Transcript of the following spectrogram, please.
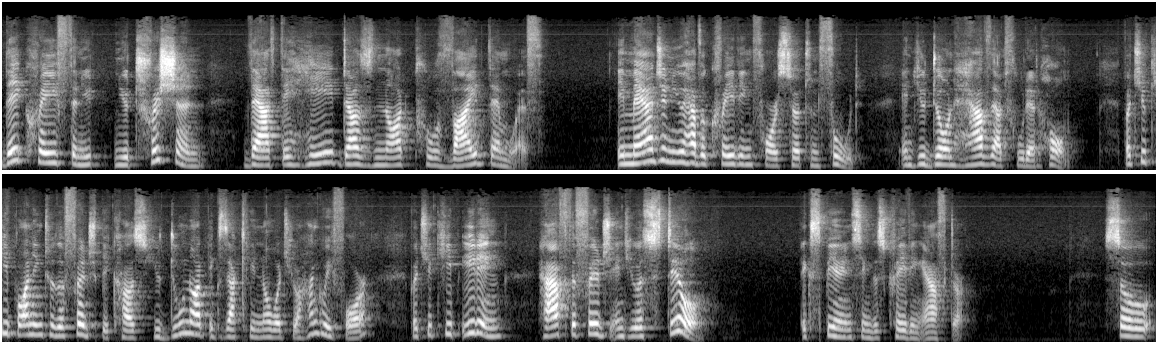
They crave the nu nutrition that the hay does not provide them with. Imagine you have a craving for a certain food. and you don't have that food at home. But you keep running to the fridge because you do not exactly know what you're hungry for, but you keep eating half the fridge and you are still experiencing this craving after. So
